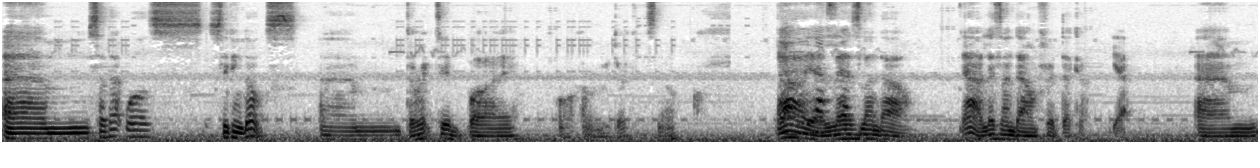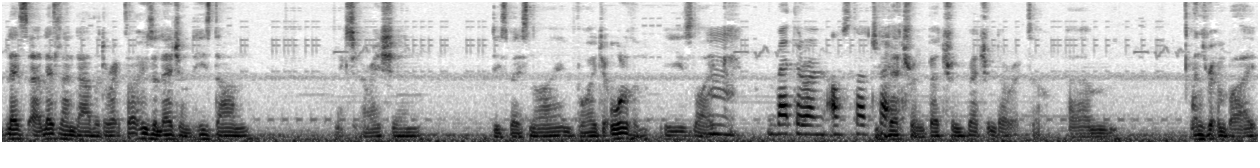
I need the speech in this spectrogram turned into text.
Um, so that was Sleeping Dogs, um, directed by. Oh, I remember who directed this now. Yeah, ah, yeah, Les Les Landau. Yeah, Les Landau and Fred Dekker. Yeah. Um, Les, uh, Les Landau, the director, who's a legend. He's done Next Generation, Deep Space Nine, Voyager, all of them. He's like Veteran of Star Trek. veteran, veteran, veteran director. Um, and it's written by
